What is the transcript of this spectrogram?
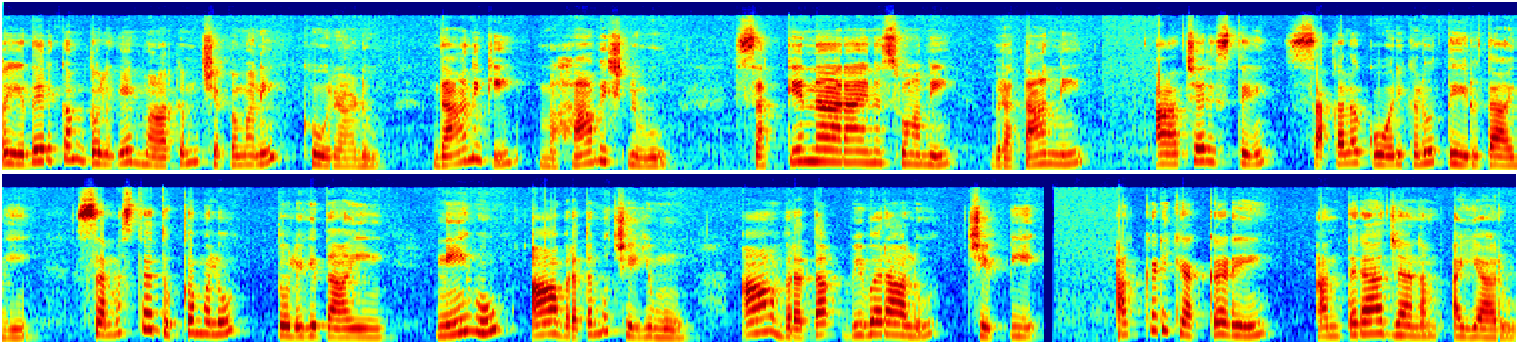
పేదరికం తొలగే మార్గం చెప్పమని కోరాడు. దానికి మహావిష్ణువు సత్యనారాయణ స్వామి వ్రతాన్ని ఆచరిస్తే సకల కోరికలు తీరుతాయి. సమస్త దుఃఖములు తొలగుతాయి. నీవు ఆ వ్రతము చెయ్యుము. ఆ వ్రత వివరాలు చెప్పి అక్కడికక్కడే అంతరాజానం అయ్యారు.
